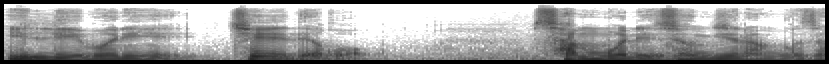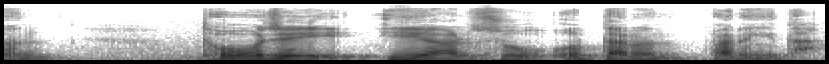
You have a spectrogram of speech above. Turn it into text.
1, 2번이 제외되고 3번이 승진한 것은 도저히 이해할 수 없다는 반응이다.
